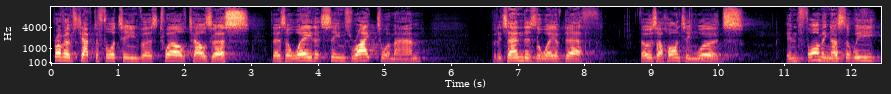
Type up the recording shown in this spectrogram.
Proverbs chapter 14, verse 12 tells us there's a way that seems right to a man, but its end is the way of death. Those are haunting words, informing us that we,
